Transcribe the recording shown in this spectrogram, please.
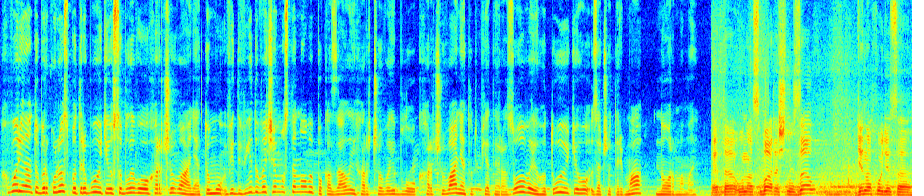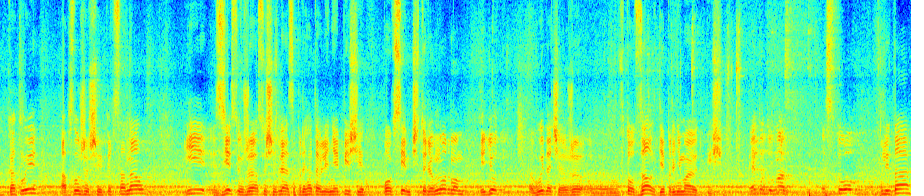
Хворі на туберкульоз потребують і особливого харчування, тому відвідувачам установи показали і харчовий блок. Харчування тут п'ятиразове і готують його за чотирма нормами. Это у нас варочный зал, где находятся котлы, обслуживающий персонал. И здесь уже осуществляется приготовление пищи по всем четырем нормам. Идет выдача уже э, в тот зал, где принимают пищу. Этот у нас стол, плита,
